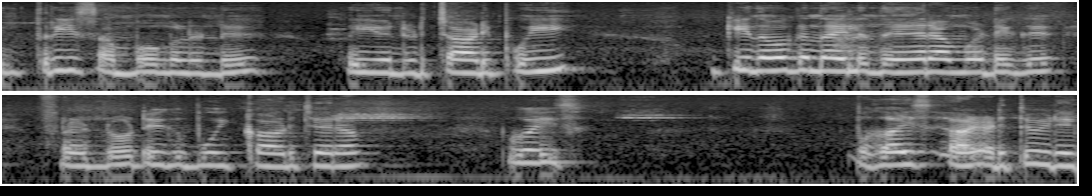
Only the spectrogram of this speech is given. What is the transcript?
ഇത്രയും സംഭവങ്ങളുണ്ട്. അയ്യോ എന്റെ അടുത്ത് ചാടിപ്പോയി. ഓക്കെ നമുക്ക് എന്തായാലും നേരെ അങ്ങോട്ടേക്ക് ഫ്രണ്ടോട്ടേക്ക് പോയി കാണിച്ചു തരാം. അപ്പോൾ ഗൈസ് അപ്പോൾ ഗൈസ് അടുത്ത വീഡിയോ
